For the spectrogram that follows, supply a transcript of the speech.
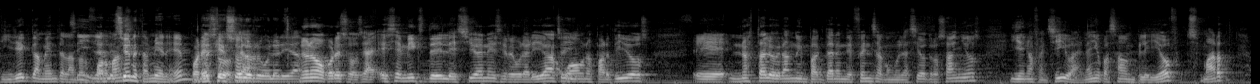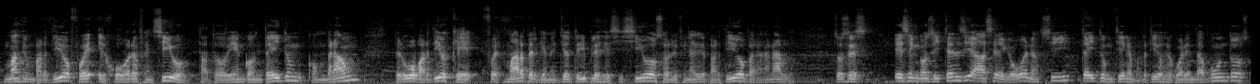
directamente en la Sí, las performance. lesiones también, ¿eh? Por no eso, es que o sea, solo regularidad. No, no, por eso. O sea, ese mix de lesiones, irregularidad, Sí. jugaba unos partidos. eh, no está logrando impactar en defensa como lo hacía otros años. Y en ofensiva. El año pasado en playoff, Smart, más de un partido, fue el jugador ofensivo. Está todo bien con Tatum, con Brown. Pero hubo partidos que fue Smart el que metió triples decisivos sobre el final del partido para ganarlo. Entonces, esa inconsistencia hace de que, bueno, sí, Tatum tiene partidos de 40 puntos,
